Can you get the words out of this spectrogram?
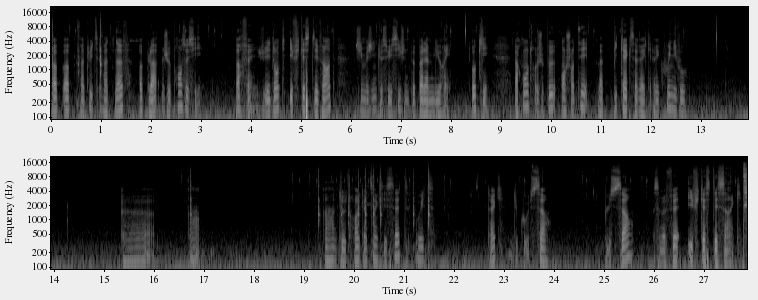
Hop, hop, 28, 29. Hop là, je prends ceci. Parfait, j'ai donc efficacité 20. J'imagine que celui-ci, je ne peux pas l'améliorer. Ok. Par contre, je peux enchanter ma pickaxe avec. Avec 8 niveaux. Euh, 1, 1, 2, 3, 4, 5, 6, 7, 8. Tac. Du coup, ça, plus ça, ça me fait efficacité 5.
